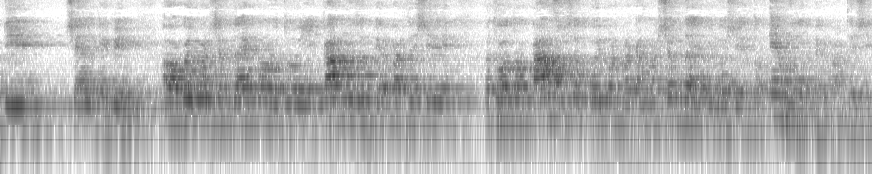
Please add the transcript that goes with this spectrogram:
ડીડ શેલ કે વિલ, આવા કોઈ પણ શબ્દ આપ્યા હોય, તો એ કાળ મુજબ ફેરફાર થશે. અથવા તો કાળ સૂચક કોઈ પણ પ્રકારનો શબ્દ આપેલો છે, તો એ મુજબ ફેરફાર થશે.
